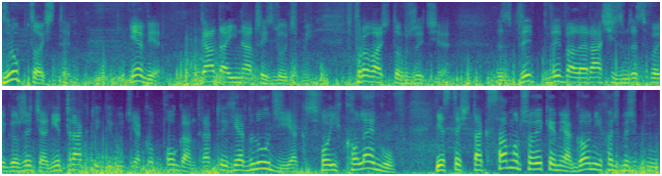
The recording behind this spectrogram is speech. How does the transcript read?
Zrób coś z tym. Nie wiem. Gada inaczej z ludźmi. Wprowadź to w życie. Wy, wywal rasizm ze swojego życia. Nie traktuj tych ludzi jako pogan, traktuj ich jak ludzi, jak swoich kolegów. Jesteś tak samo człowiekiem jak oni, choćbyś był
